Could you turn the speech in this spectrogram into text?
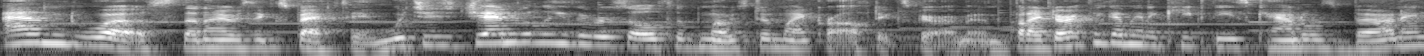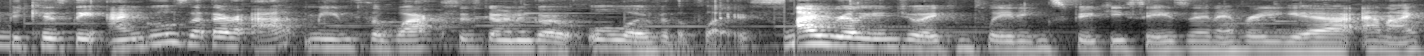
and worse than I was expecting, which is generally the result of most of my craft experiments. But I don't think I'm going to keep these candles burning because the angles that they're at means the wax is going to go all over the place. I really enjoy completing spooky season every year and I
